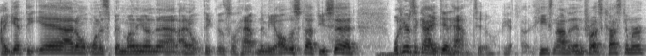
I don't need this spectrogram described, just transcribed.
I get the, yeah, I don't want to spend money on that. I don't think this will happen to me. All the stuff you said. Well, here's a guy it did happen to. Uh, he's not an Intrust customer.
